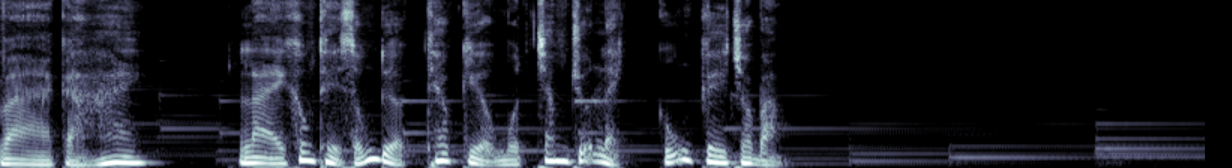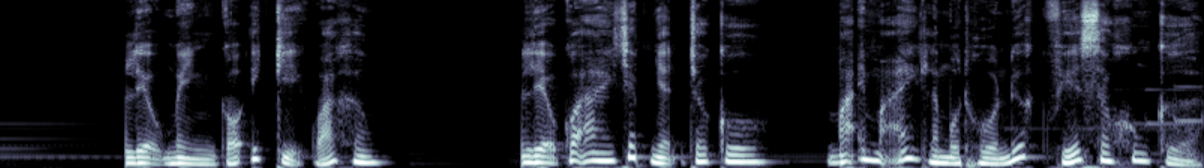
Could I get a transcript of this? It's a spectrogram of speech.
Và cả hai lại không thể sống được theo kiểu một trăm chỗ lệch cũng kê cho bằng. Liệu mình có ích kỷ quá không? Liệu có ai chấp nhận cho cô mãi mãi là một hồ nước phía sau khung cửa?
